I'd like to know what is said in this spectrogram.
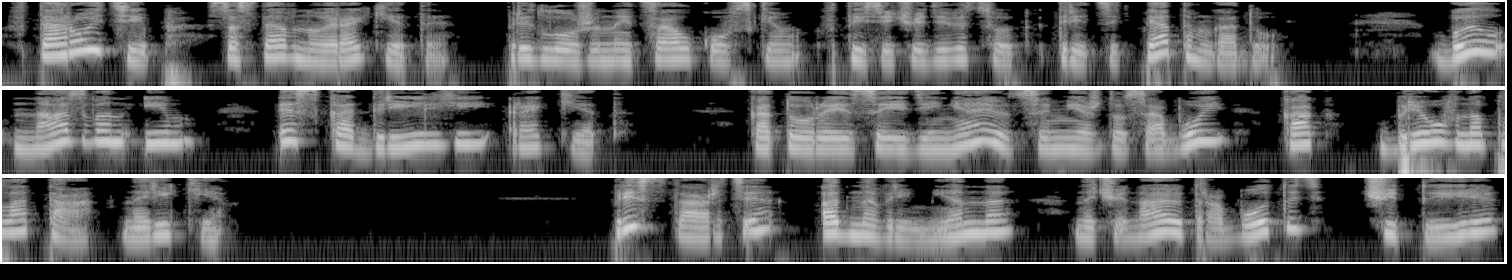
Второй тип составной ракеты, предложенный Циолковским в 1935 году, был назван им эскадрильей ракет, которые соединяются между собой как бревна плота на реке. При старте одновременно начинают работать четыре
